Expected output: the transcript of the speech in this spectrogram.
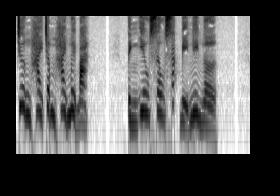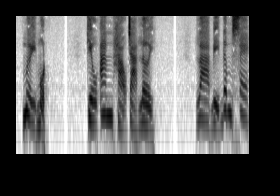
Chương 223. Tình yêu sâu sắc bị nghi ngờ. 11. Kiều An Hảo trả lời. Là bị đâm xe.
